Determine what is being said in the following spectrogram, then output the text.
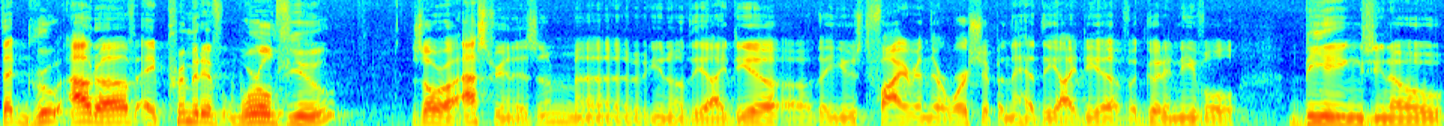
that grew out of a primitive worldview. Zoroastrianism, uh, you know, the idea, uh, they used fire in their worship and they had the idea of a good and evil beings you know,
